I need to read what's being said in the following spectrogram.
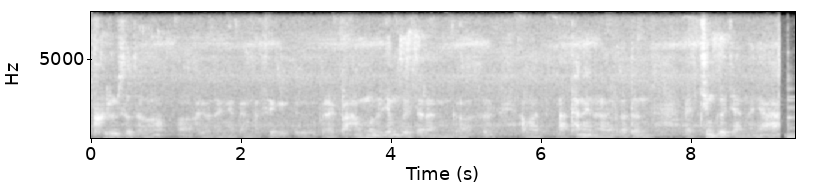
글을 써서 어, 가지고 다녔다는 것, 세계 그 뭐랄까 학문을 연구했다라는 것을 아마 나타내는 어떤 증거지 않느냐.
